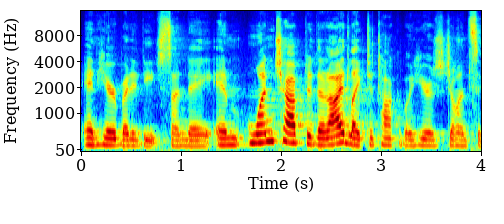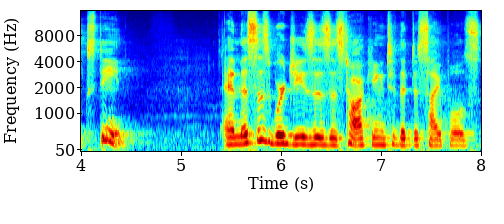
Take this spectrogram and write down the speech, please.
and hear about it each Sunday. And one chapter that I'd like to talk about here is John 16. And this is where Jesus is talking to the disciples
